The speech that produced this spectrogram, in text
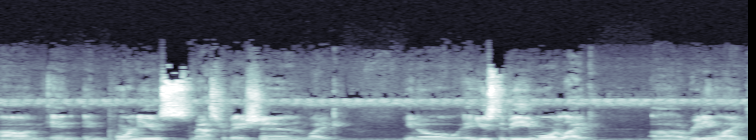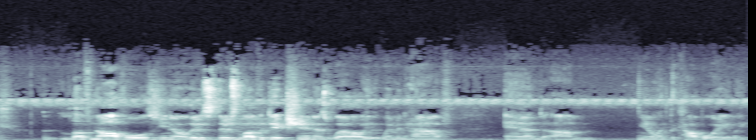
um, in in porn use masturbation like you know it used to be more like uh, reading like love novels you know there's there's love addiction as well that women have. And um, you know like the cowboy like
